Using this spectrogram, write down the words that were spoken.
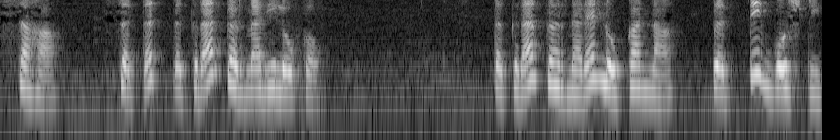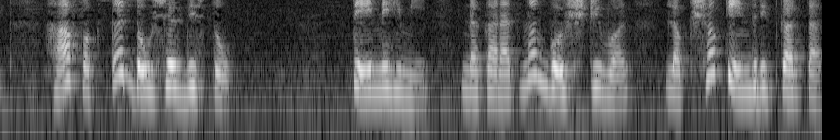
सहा. सतत तक्रार करणारी लोक. तक्रार करणाऱ्या लोकांना प्रत्येक गोष्टीत हा फक्त दोषच दिसतो. ते नेहमी नकारात्मक गोष्टीवर लक्ष केंद्रित करतात.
